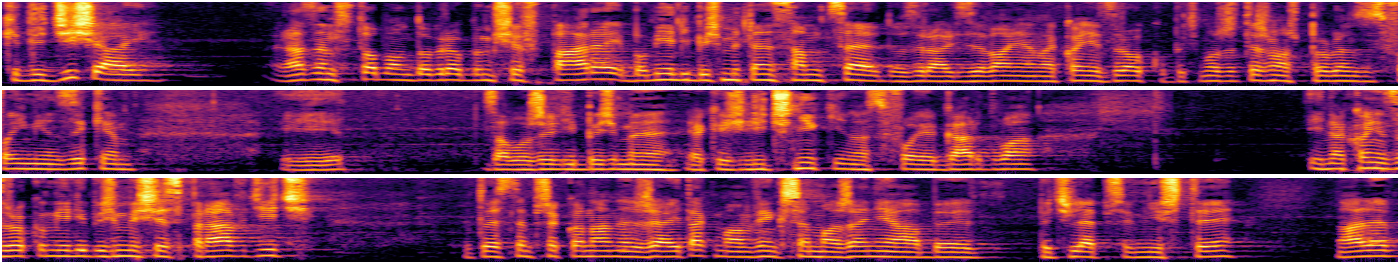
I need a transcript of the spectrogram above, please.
Kiedy dzisiaj razem z Tobą dobrałbym się w parę, bo mielibyśmy ten sam cel do zrealizowania na koniec roku. Być może też masz problem ze swoim językiem i założylibyśmy jakieś liczniki na swoje gardła i na koniec roku mielibyśmy się sprawdzić, to jestem przekonany, że ja i tak mam większe marzenie, aby być lepszym niż ty, no ale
